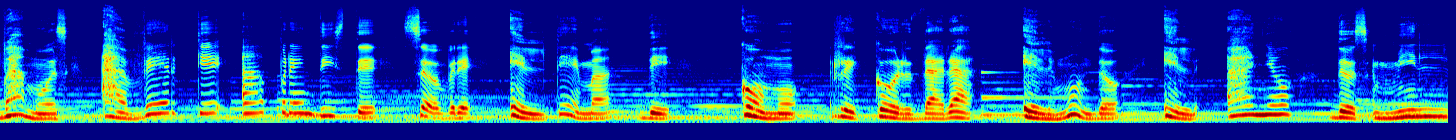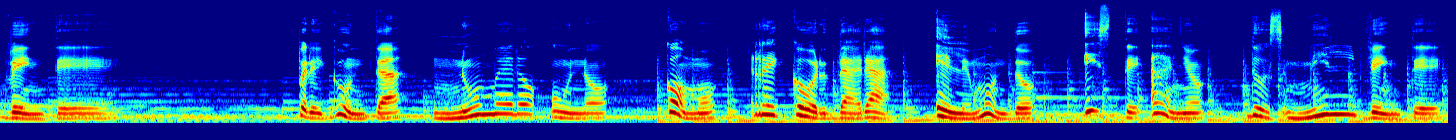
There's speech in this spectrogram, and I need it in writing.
vamos a ver qué aprendiste sobre el tema de cómo recordará el mundo el año 2020. Pregunta número uno. ¿Cómo recordará el mundo este año 2020?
